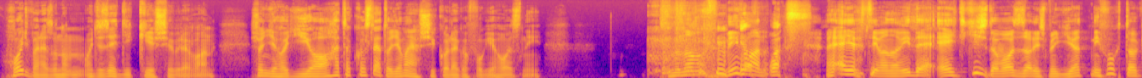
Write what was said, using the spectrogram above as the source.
hogy van ez, mondom, hogy az egyik későbbre van. És mondja, hogy ja, hát akkor azt lehet, hogy a másik kollega fogja hozni. Mondom, mi van? Eljöttél mondom ide egy kis dobozzal, és még jöttni fogtok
